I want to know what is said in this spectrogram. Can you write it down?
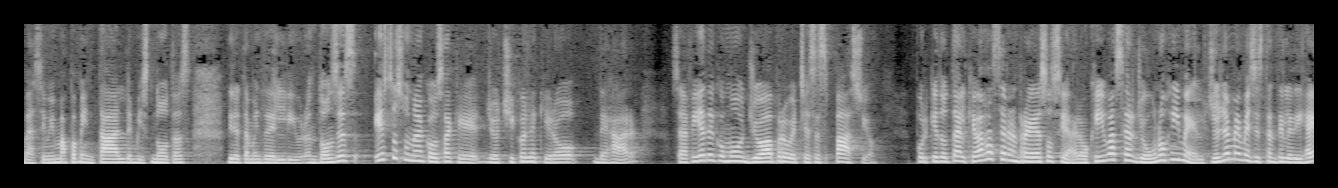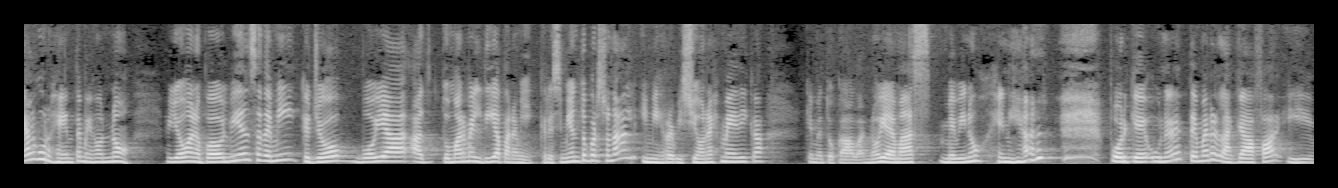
así mi mapa mental de mis notas directamente del libro. Entonces, esto es una cosa que yo chicos les quiero dejar. O sea, fíjate cómo yo aproveché ese espacio. Porque total, ¿qué vas a hacer en redes sociales? ¿O qué iba a hacer yo? Unos emails. Yo llamé a mi asistente y le dije, ¿hay algo urgente? Me dijo, no. Y yo, bueno, pues olvídense de mí, que yo voy a, a tomarme el día para mí. Crecimiento personal y mis revisiones médicas que me tocaban, ¿no? Y además me vino genial porque uno de los temas era las gafas y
